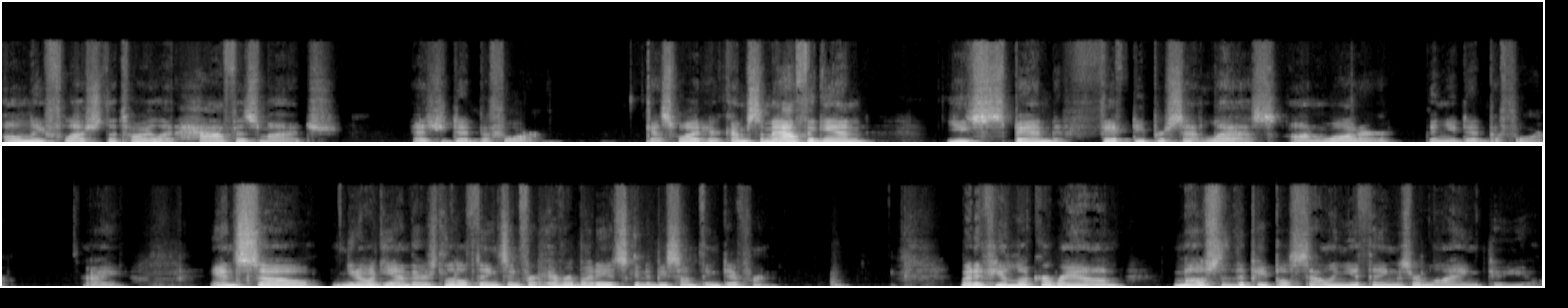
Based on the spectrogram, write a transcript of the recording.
only flush the toilet half as much as you did before? Guess what? Here comes the math again. You spend 50% less on water than you did before, right? And so, you know, again, there's little things, and for everybody, it's going to be something different. But if you look around, most of the people selling you things are lying to you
